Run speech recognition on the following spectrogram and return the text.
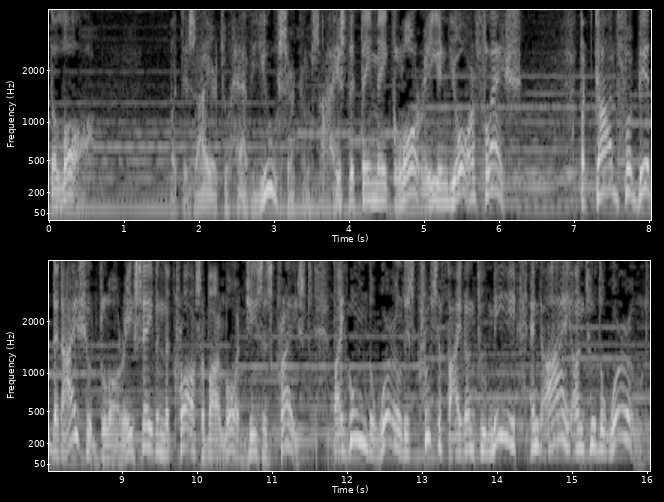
the law, but desire to have you circumcised, that they may glory in your flesh. But God forbid that I should glory, save in the cross of our Lord Jesus Christ, by whom the world is crucified unto me, and I unto the world.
